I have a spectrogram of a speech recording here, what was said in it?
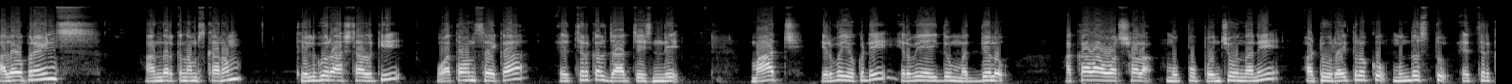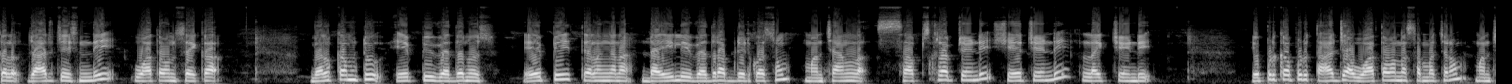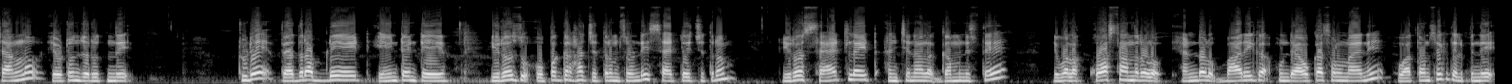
Hello friends అందరికి నమస్కారం. తెలుగు రాష్ట్రాలకి వాతావరణ శాఖ హెచ్చరికలు జారీ చేసింది. మార్చ్ ఇరవై ఒకటి ఇరవై ఐదు మధ్యలో అకాల వర్షాల ముప్పు పొంచి ఉందని అటు రైతులకు ముందస్తు హెచ్చరికలు జారీ చేసింది వాతావరణ శాఖ. Welcome to AP weather news AP Telangana daily weather update కోసం మన ఛానల్ సబ్స్క్రైబ్ చేయండి షేర్ చేయండి లైక్ చేయండి. ఎప్పటికప్పుడు తాజా వాతావరణ సమాచారం మన ఛానల్లో ఇవ్వటం జరుగుతుంది. టుడే వెదర్ అప్డేట్ ఏంటంటే ఈరోజు ఉపగ్రహ చిత్రం చూడండి శాటిలైట్ చిత్రం. ఈరోజు శాటిలైట్ అంచనాలు గమనిస్తే ఇవాళ కోస్తాంధ్రలో ఎండలు భారీగా ఉండే అవకాశాలు ఉన్నాయని వాతావరణ శాఖ తెలిపింది.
